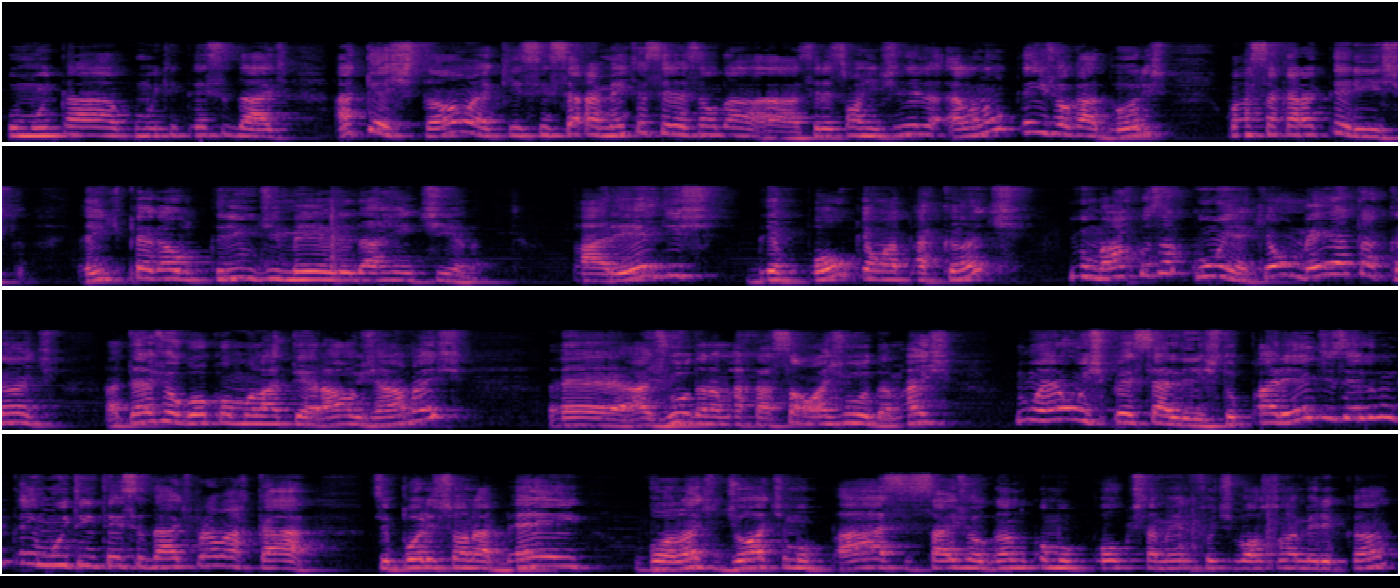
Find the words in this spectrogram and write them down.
com muita, com muita intensidade. A questão é que, sinceramente, a seleção, da, a seleção argentina ela não tem jogadores com essa característica. A gente pegar o trio de meio da Argentina, Paredes, Depou, que é um atacante, e o Marcos Acunha, que é um meio atacante. Até jogou como lateral já, mas é, ajuda na marcação? Ajuda, mas não é um especialista. O Paredes ele não tem muita intensidade para marcar. Se posiciona bem, volante de ótimo passe, sai jogando como poucos também no futebol sul-americano,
